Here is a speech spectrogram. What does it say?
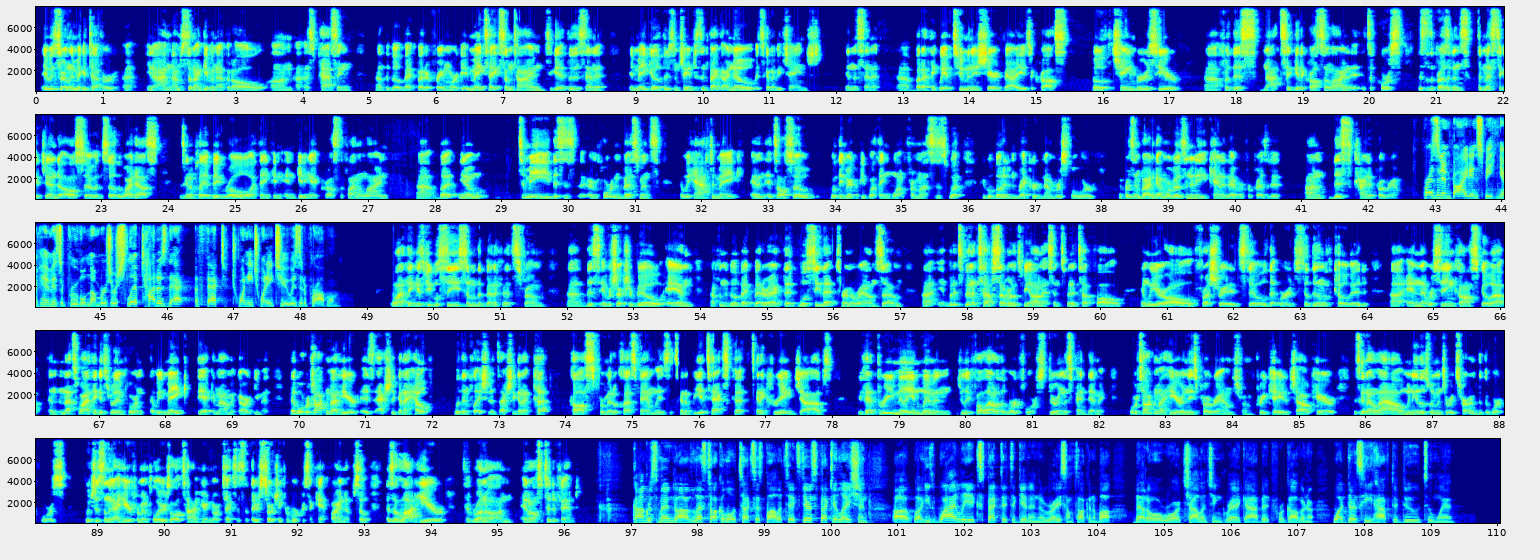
It would certainly make it tougher. Uh, you know, I'm, I'm still not giving up at all on us passing uh, the Build Back Better framework. It may take some time to get it through the Senate. It may go through some changes. In fact, I know it's going to be changed in the Senate. Uh, but I think we have too many shared values across both chambers here uh, for this not to get across the line. It's, of course, this is the president's domestic agenda also. And so the White House is going to play a big role, I think, in, in getting it across the final line. Uh, but, you know, to me, this is important investments that we have to make. And it's also what the American people, I think, want from us. This is what people voted in record numbers for. President Biden got more votes than any candidate ever for president on this kind of program. President Biden, speaking of him, his approval numbers are slipped. How does that affect 2022? Is it a problem? Well, I think as people see some of the benefits from uh, this infrastructure bill and uh, from the Build Back Better Act, that we'll see that turn around some. Uh, but it's been a tough summer, let's be honest, and it's been a tough fall. And we are all frustrated still that we're still dealing with COVID uh, and that we're seeing costs go up. And, and, that's why I think it's really important that we make the economic argument that what we're talking about here is actually going to help with inflation. It's actually going to cut costs for middle class families. It's going to be a tax cut. It's going to create jobs. We've had 3 million women, Julie, fall out of the workforce during this pandemic. What we're talking about here in these programs from pre K to childcare is going to allow many of those women to return to the workforce which is something I hear from employers all the time here in North Texas that they're searching for workers and can't find them. So there's a lot here to run on and also to defend. Congressman, uh, let's talk a little Texas politics. There's speculation. Uh, well, he's widely expected to get in the race. I'm talking about Beto O'Rourke challenging Greg Abbott for governor. What does he have to do to win?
